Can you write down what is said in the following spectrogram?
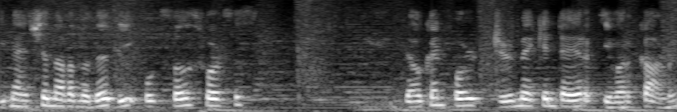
ഈ മാച്ച് നടന്നത് the Usos versus Logan Paul Drew McIntyre ഇവർക്കാണ്.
